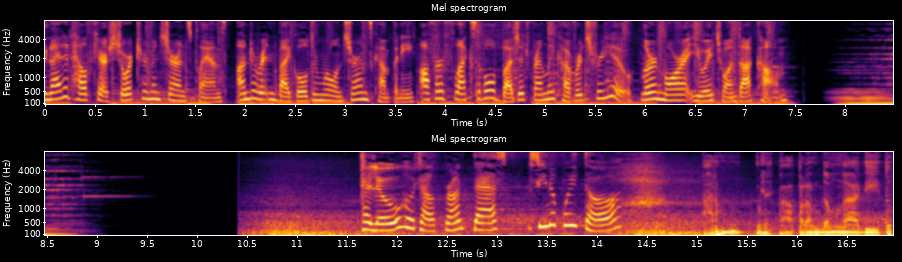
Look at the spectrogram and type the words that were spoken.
United Healthcare short term insurance plans, underwritten by Golden Rule Insurance Company, offer flexible, budget friendly coverage for you. Learn more at uh1.com. Hello, Hotel Front Desk. Sino po ito? Parang may nagpaparamdam nga dito.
